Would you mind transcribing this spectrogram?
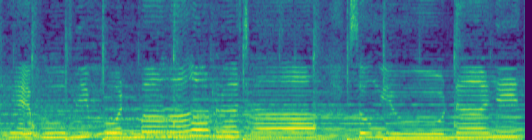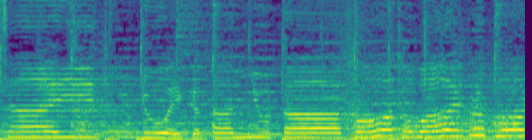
เทพภูมิพลมหาราชา ทรงอยู่ในใจ ด้วยกตัญญูตาขอถวายพระพร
